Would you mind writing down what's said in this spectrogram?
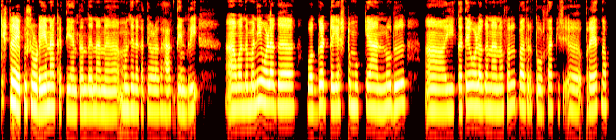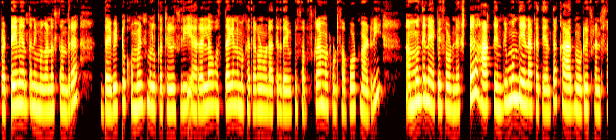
ಇಷ್ಟ ಎಪಿಸೋಡ್ ಏನಾಕತಿ ಅಂತಂದು ನಾನು ಮುಂದಿನ ಕತೆ ಒಳಗೆ ಹಾಕ್ತೀನಿ ರೀ ಒಂದು ಮನೆ ಒಳಗೆ ಒಗ್ಗಟ್ಟು ಎಷ್ಟು ಮುಖ್ಯ ಅನ್ನೋದು ಈ ಕತೆ ಒಳಗೆ ನಾನು ಸ್ವಲ್ಪ ಅದ್ರ ತೋರ್ಸಕ್ಕೆ ಪ್ರಯತ್ನ ಪಟ್ಟೇನೆ ಅಂತ ನಿಮಗೆ ಅನಿಸ್ತಂದ್ರೆ ದಯವಿಟ್ಟು ಕಾಮೆಂಟ್ ಮೂಲಕ ತಿಳಿಸ್ರಿ. ಯಾರೆಲ್ಲ ಹೊಸದಾಗಿ ನಮ್ಮ ಕತೆಗಳು ನೋಡಾತ್ರಿ, ದಯವಿಟ್ಟು ಸಬ್ಸ್ಕ್ರೈಬ್ ಮಾಡ್ಕೊಂಡು ಸಪೋರ್ಟ್ ಮಾಡಿರಿ. ಮುಂದಿನ ಎಪಿಸೋಡ್ ನೆಕ್ಸ್ಟ್ ಹಾಕ್ತೀನಿ ರೀ. ಮುಂದೆ ಏನಾಕತಿ ಅಂತ ಕಾದು ನೋಡಿರಿ ಫ್ರೆಂಡ್ಸ್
